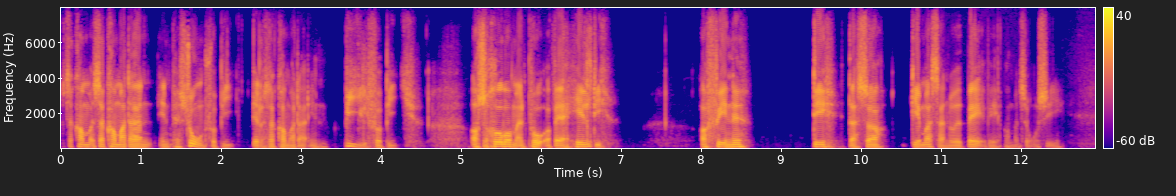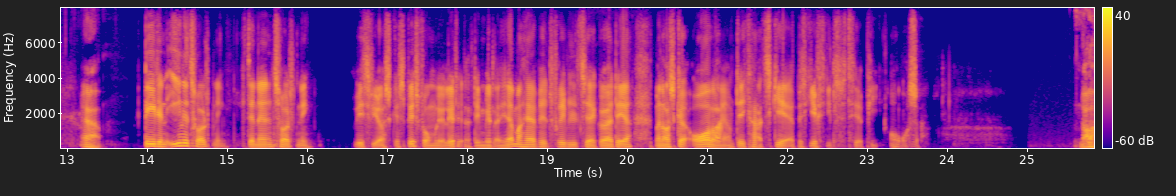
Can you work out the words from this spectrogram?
Så, kommer, så kommer der en, en person forbi, eller så kommer der en bil forbi. Og så håber man på at være heldig og finde det, der så gemmer sig noget bagved, om man så må sige. Ja. Det er den ene tolkning. Den anden tolkning, hvis vi også skal spidsformulere lidt, eller det melder jeg mig her ved frivilligt til at gøre, det er, man også skal overveje, om det ikke har et sker af beskæftigelsesterapi over sig. Nå.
